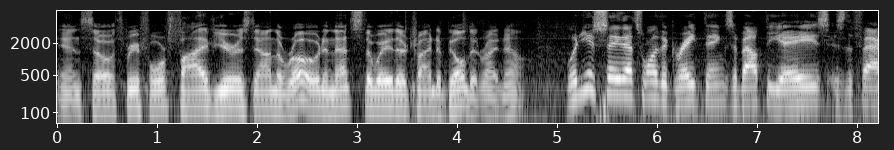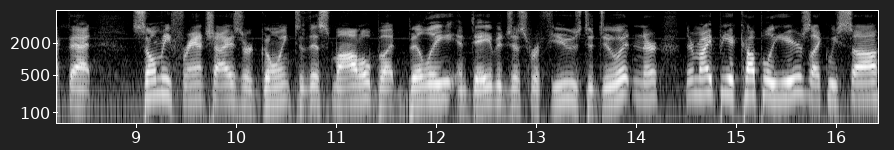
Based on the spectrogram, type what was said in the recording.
And so three, four, five years down the road, and that's the way they're trying to build it right now. Wouldn't you say that's one of the great things about the A's is the fact that so many franchises are going to this model, but Billy and David just refuse to do it. And there, there might be a couple years, like we saw,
